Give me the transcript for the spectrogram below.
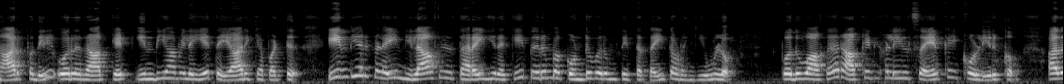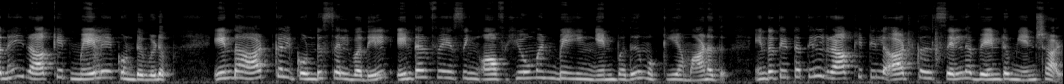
நாற்பதில் ஒரு ராக்கெட் இந்தியாவிலேயே தயாரிக்கப்பட்டு இந்தியர்களை நிலாவில் தரையிறக்கி திரும்ப கொண்டு வரும் திட்டத்தை தொடங்கியுள்ளோம். பொதுவாக ராக்கெட்களில் செயற்கைக்கோள் இருக்கும். அதனை ராக்கெட் மேலே கொண்டு விடும். இந்த ஆட்கள் கொண்டு செல்வதில் இன்டர்ஃபேசிங் ஆஃப் ஹியூமன் பீயிங் என்பது முக்கியமானது. இந்த திட்டத்தில் ராக்கெட்டில் ஆட்கள் செல்ல வேண்டும் என்றால்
